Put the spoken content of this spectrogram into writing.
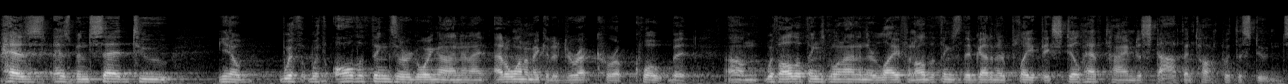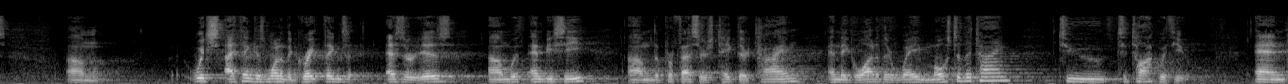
has, has been said to, you know, with, with all the things that are going on, and I, I don't want to make it a direct quote, but um, with all the things going on in their life and all the things that they've got on their plate, they still have time to stop and talk with the students um, which I think is one of the great things as there is um, with NBC. Um, the professors take their time and they go out of their way most of the time to, to talk with you. And,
